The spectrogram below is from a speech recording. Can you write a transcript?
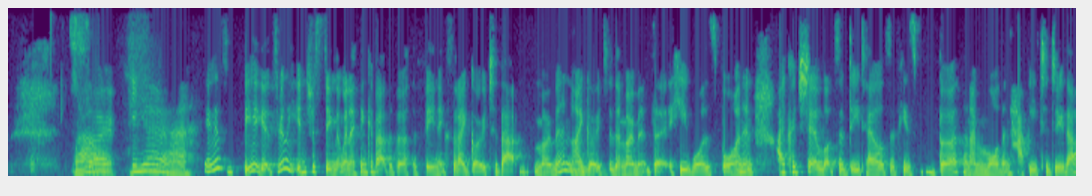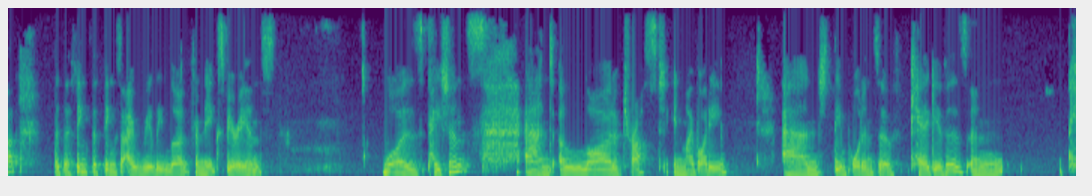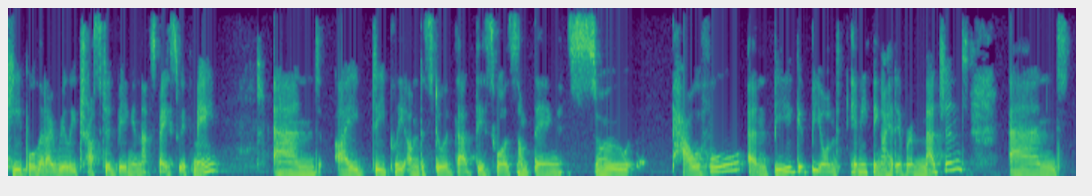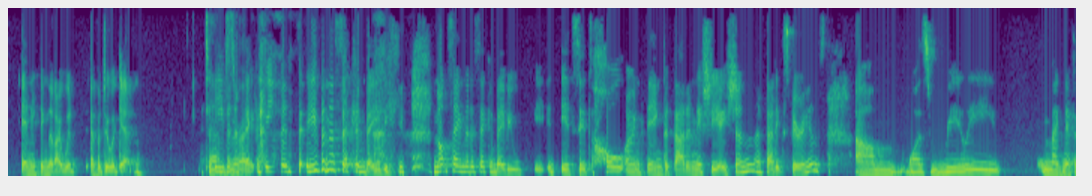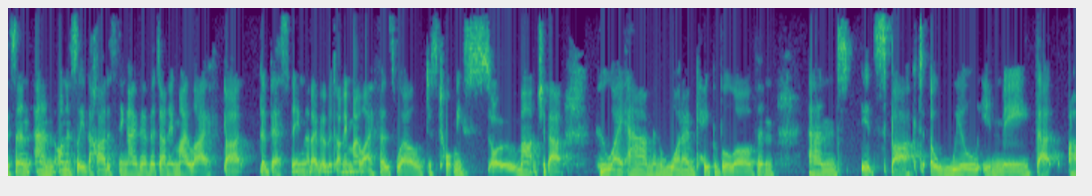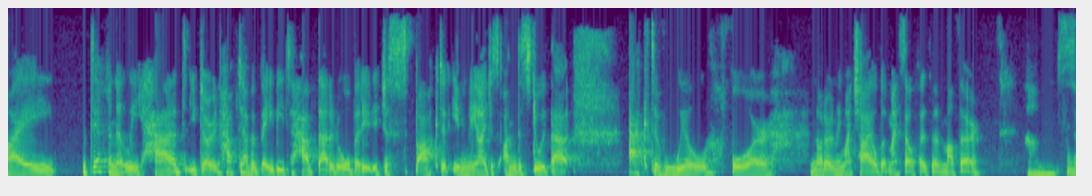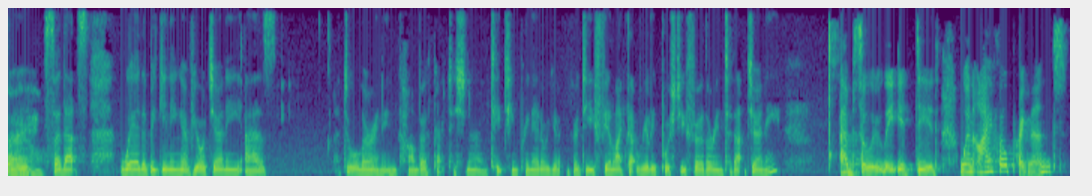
Wow. So, yeah, it was big. It's really interesting that when I think about the birth of Phoenix, that I go to that moment. Mm. I go mm. to the moment that he was born, and I could share lots of details of his birth, and I'm more than happy to do that. But I think the things that I really learned from the experience was patience and a lot of trust in my body and the importance of caregivers and people that I really trusted being in that space with me. And I deeply understood that this was something so powerful and big beyond anything I had ever imagined and anything that I would ever do again. Even, a even, even a second baby. Not saying that a second baby it, it's its whole own thing, but that initiation of that experience um, was really magnificent and honestly the hardest thing I've ever done in my life, but the best thing that I've ever done in my life as well. Just taught me so much about who I am and what I'm capable of and and it sparked a will in me that I definitely had. You don't have to have a baby to have that at all, but it, it just sparked it in me. I just understood that act of will for not only my child but myself as a mother. Um, so, wow. so that's where the beginning of your journey as a doula and in calm birth practitioner and teaching prenatal yoga. Do you feel like that really pushed you further into that journey? Absolutely, it did. When I fell pregnant,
